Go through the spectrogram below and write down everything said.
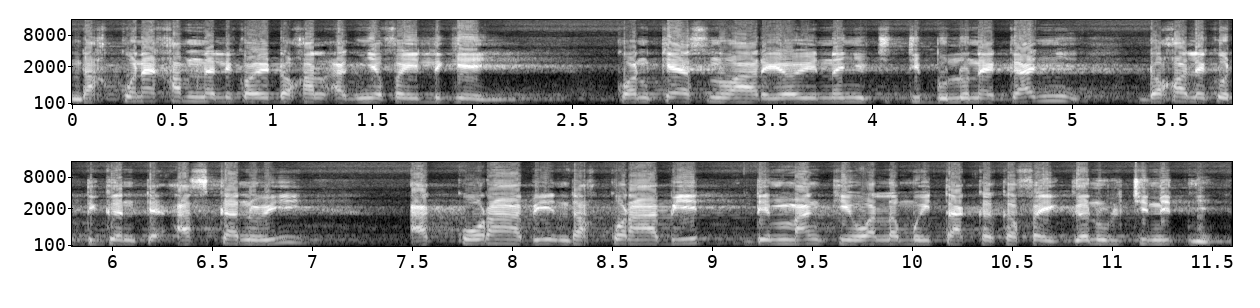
ndax ku ne xam na li koy doxal ak ña fay liggéey. kon caisse noire yooyu nañu ci tibb lu ne gàññ doxale ko diggante askan wi ak courant bi. ndax courant bi it di manqué wala muy tàkk ka fay gënul ci nit ñi.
